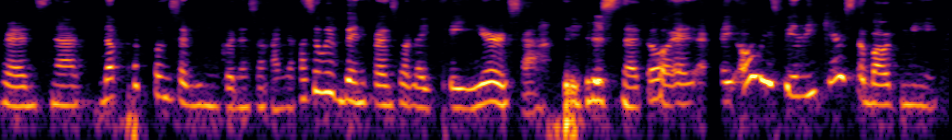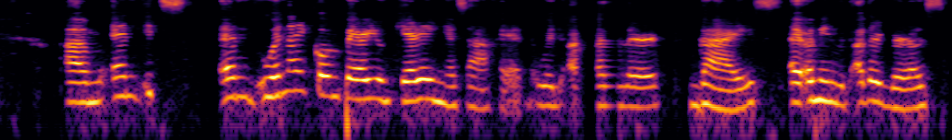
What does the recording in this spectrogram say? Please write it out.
friends na dapat pang sabihin ko na sa kanya. Kasi we've been friends for like three years, ha? Three years na to. And I always feel he cares about me. Um, and it's And when I compare yung caring niya sa akin with other guys, I, I mean with other girls,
